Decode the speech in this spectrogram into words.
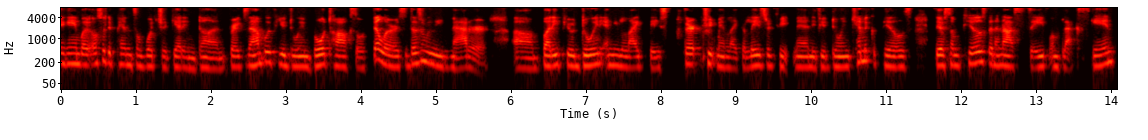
again, but it also depends on what you're getting done. For example, if you're doing Botox or fillers, it doesn't really matter. Um, but if you're doing any light based treatment, like a laser treatment, if you're doing chemical peels, there's some peels that are not safe on black skin.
